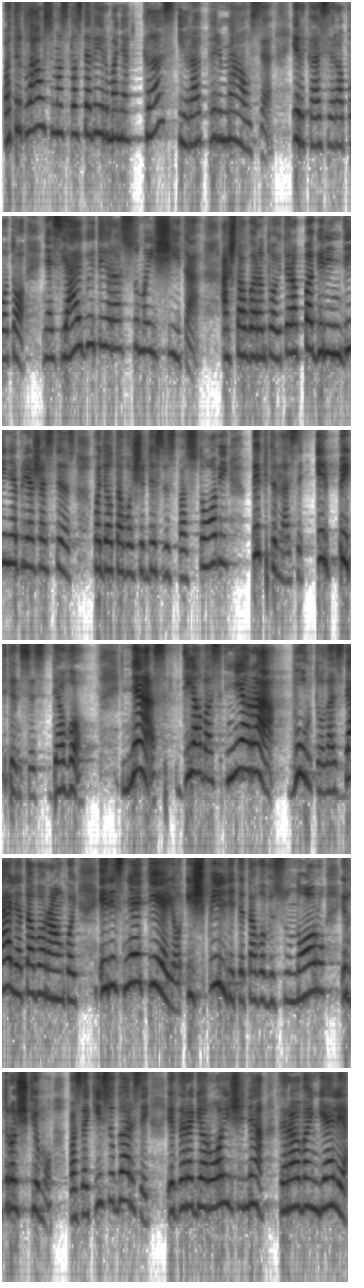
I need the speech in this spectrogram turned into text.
Vat ir klausimas pas tave ir mane, kas yra pirmiausia ir kas yra po to. Nes jeigu tai yra sumaišyta, aš tau garantuoju, tai yra pagrindinė priežastis, kodėl tavo širdis vis pastovi, piktinasi ir piktinsis Dievu. Nes Dievas nėra burtų lasdelė tavo rankoje ir jis netėjo išpildyti tavo visų norų ir troškimų. Pasakysiu garsiai, ir tai yra geroji žinia, tai yra Evangelija.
